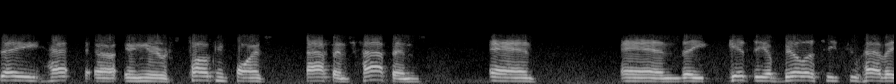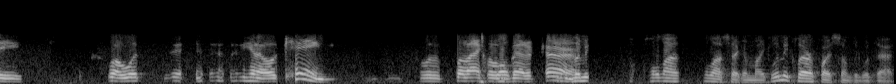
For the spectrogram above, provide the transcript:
say ha, uh, in your talking points happens happens, and and they get the ability to have a well, what you know, a king, for, for lack of well, a better term. Let me hold on, hold on a second, Mike. Let me clarify something with that.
